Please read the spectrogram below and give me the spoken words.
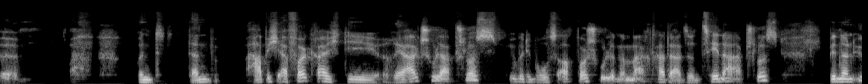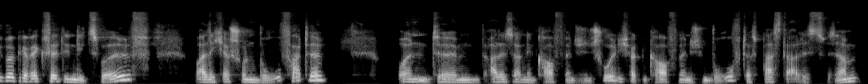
Ähm, und dann habe ich erfolgreich die Realschulabschluss über die Berufsaufbauschule gemacht, hatte also einen Zehnerabschluss, bin dann übergewechselt in die Zwölf, weil ich ja schon einen Beruf hatte und ähm, alles an den kaufmännischen Schulen. Ich hatte einen kaufmännischen Beruf, das passte alles zusammen.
